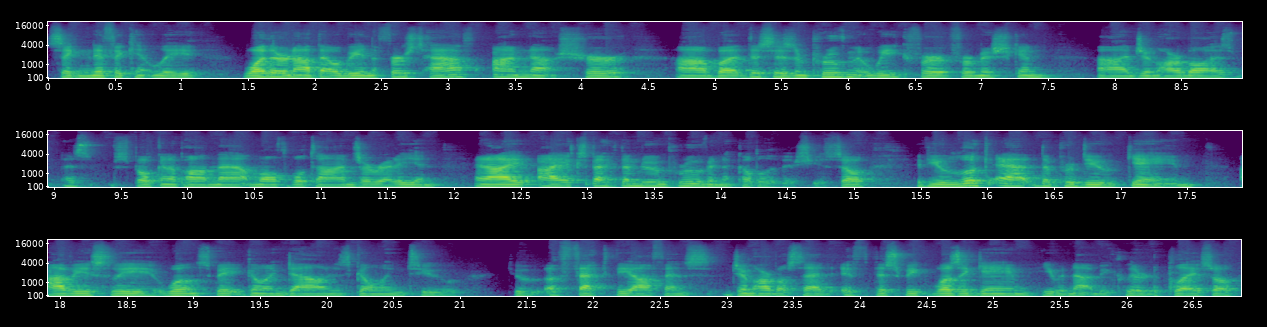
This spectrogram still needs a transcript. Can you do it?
significantly. Whether or not that will be in the first half, I'm not sure. Uh, but this is improvement week for for Michigan. Uh, Jim Harbaugh has, has spoken upon that multiple times already, and and I, I expect them to improve in a couple of issues. So if you look at the Purdue game, Obviously, Wilton Speight going down is going to to affect the offense. Jim Harbaugh said if this week was a game, he would not be cleared to play. So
